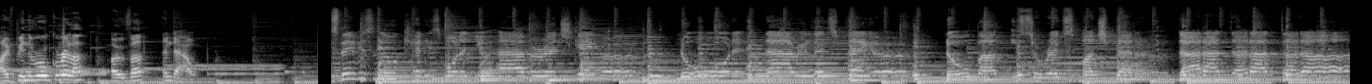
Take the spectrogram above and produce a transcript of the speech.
I've been the Royal Gorilla, over and out. His name is Luke and he's more than your average gamer. No ordinary let's player. Know about Easter eggs much better. Da da da da da da.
